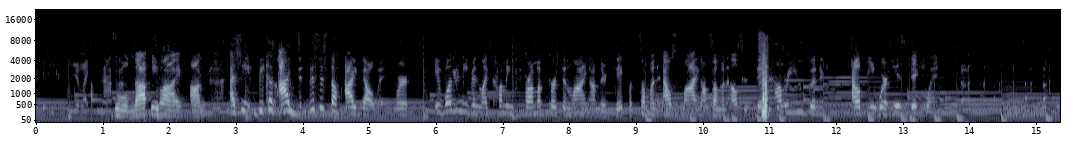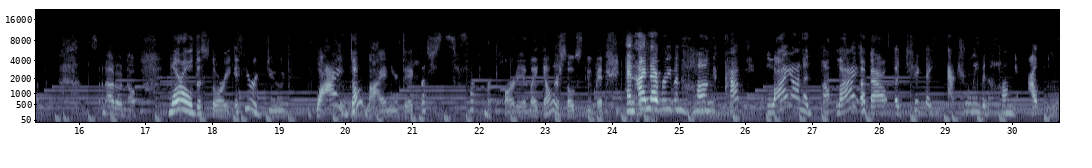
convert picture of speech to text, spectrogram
You're like, nah. You will not be lying on. I see because I this is stuff I dealt with where it wasn't even like coming from a person lying on their dick, but someone else lying on someone else's dick. How are you gonna tell me where his dick went? So I don't know. Moral of the story: If you're a dude, why don't lie in your dick? That's just fucking retarded. Like y'all are so stupid. And I never even hung out. lie on a uh, lie about a chick that you actually even hung out with.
